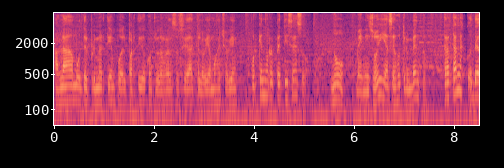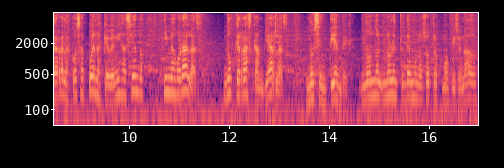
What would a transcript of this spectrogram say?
Hablábamos del primer tiempo del partido contra la Real Sociedad que lo habíamos hecho bien. ¿Por qué no repetís eso? No, venís hoy y haces otro invento. Tratar de agarrar las cosas buenas que venís haciendo y mejorarlas. No querrás cambiarlas no se entiende. No, no, lo entendemos nosotros como aficionados,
